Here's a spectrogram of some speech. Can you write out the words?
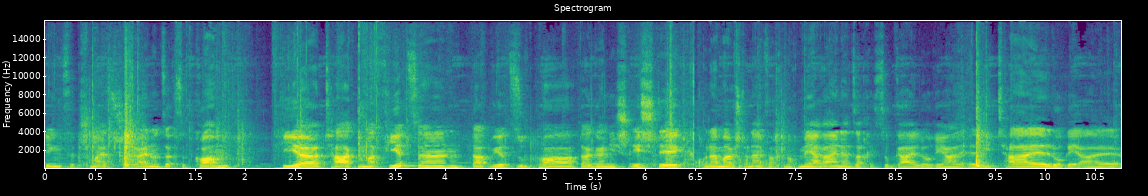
Dings. Jetzt schmeißt du rein und sagst so, komm, hier, Tag Nummer 14, das wird super, da gönne ich richtig. Und dann mache ich dann einfach noch mehr rein, dann sage ich so geil, L'Oreal El Vital, L'Oreal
